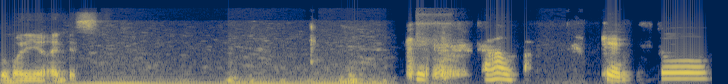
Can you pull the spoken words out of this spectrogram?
berbanding yang others. Okay, faham. Okay, so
